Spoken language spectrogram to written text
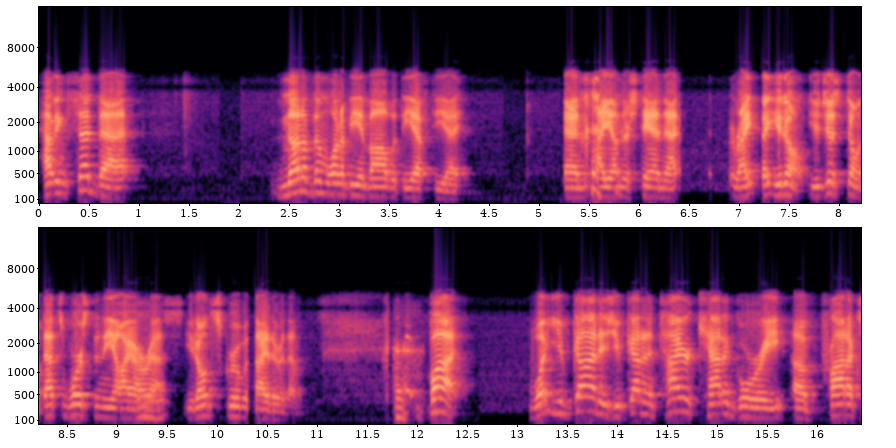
having said that, none of them want to be involved with the FDA. And I understand that, right? But you don't. You just don't. That's worse than the IRS. You don't screw with either of them. But what you've got is you've got an entire category of products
